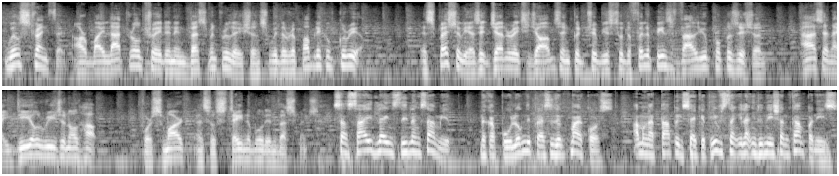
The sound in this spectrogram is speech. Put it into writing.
will strengthen our bilateral trade and investment relations with the Republic of Korea, especially as it generates jobs and contributes to the Philippines' value proposition as an ideal regional hub for smart and sustainable investments. Sa sidelines din ng summit, nakapulong ni President Marcos ang mga top executives ng ilang Indonesian companies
